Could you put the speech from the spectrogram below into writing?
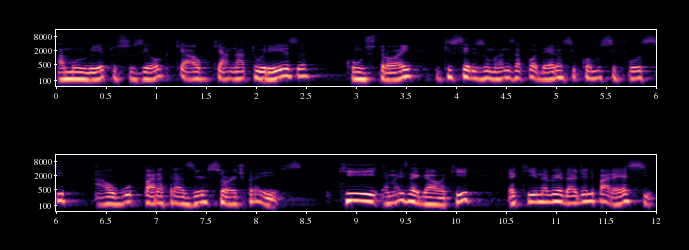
amuleto suzeoki, que é algo que a natureza constrói e que os seres humanos apoderam-se como se fosse algo para trazer sorte para eles. O que é mais legal aqui é que, na verdade, ele parece,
